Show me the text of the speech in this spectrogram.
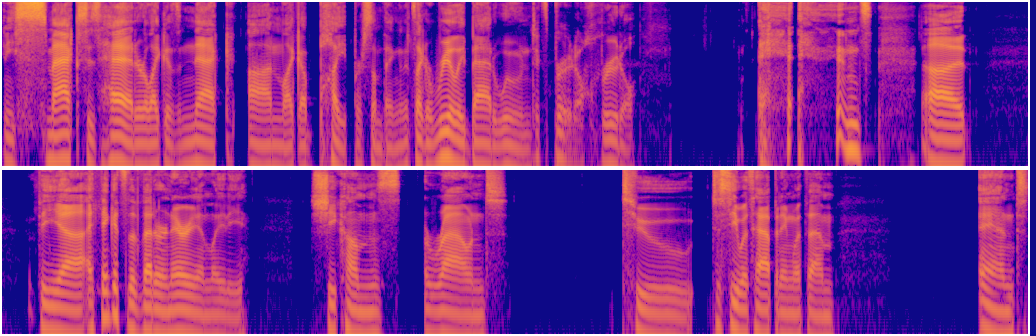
and he smacks his head or like his neck on like a pipe or something. And it's like a really bad wound. It's brutal. brutal. and uh, the uh, I think it's the veterinarian lady. She comes around to to see what's happening with them, and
